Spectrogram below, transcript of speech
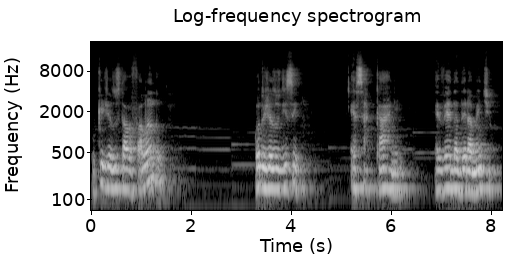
o que Jesus estava falando? Quando Jesus disse: Essa carne é verdadeiramente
